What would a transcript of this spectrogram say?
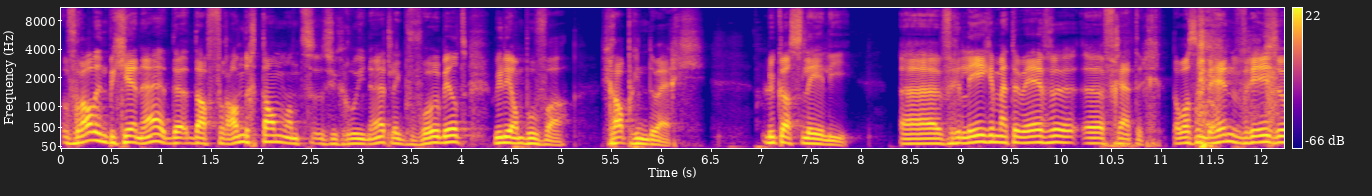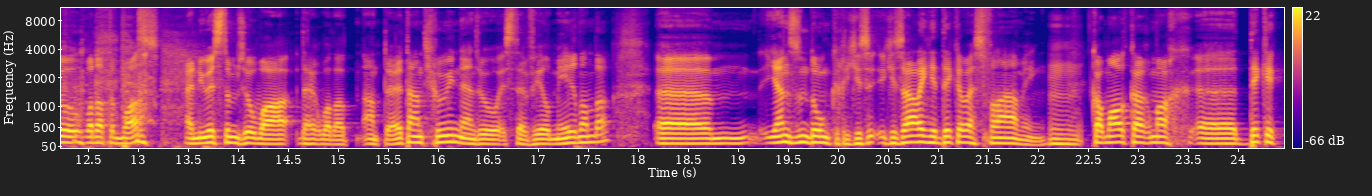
vooral in het begin, hè, de- dat verandert dan, want ze groeien uit. Like bijvoorbeeld William Boeva, Grappige Dwerg, Lucas Lely, eh, Verlegen met de wijven, eh, Fretter. Dat was in het begin vrij zo wat dat hem was. En nu is hem zo wat, daar wat dat aan het uit aan het groeien. En zo is hij veel meer dan dat. Ehm Jensen Donker, gez- gezellige dikke West-Vlaming. Mhm. Kamal Karmach, eh, dikke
